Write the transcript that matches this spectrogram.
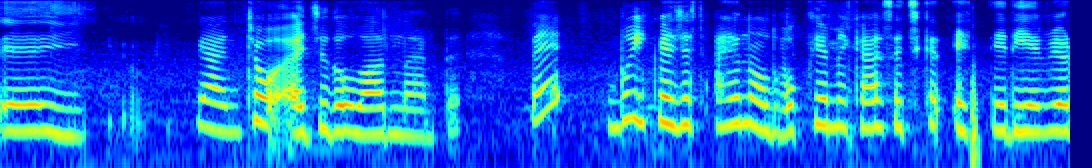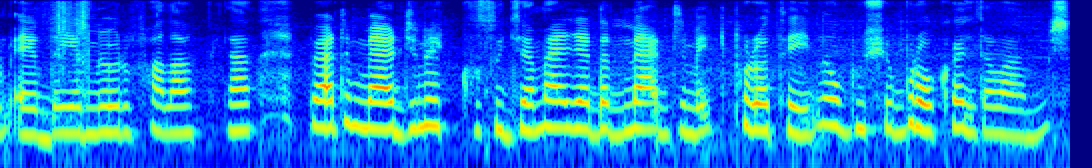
e, yani çok acı dolu anlardı. Ve bu ilk vejetaryen oldum. Okul yemekhanesi çıkan etleri yemiyorum. Evde yemiyorum falan filan. Böyle artık mercimek kusacağım. Her yerde mercimek, protein, o bu şu brokoli de varmış.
